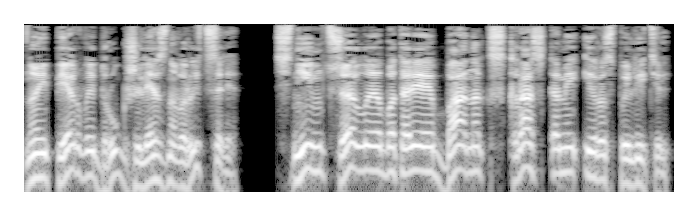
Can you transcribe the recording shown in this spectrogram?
но и первый друг Железного рыцаря. С ним целая батарея банок с красками и распылитель.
